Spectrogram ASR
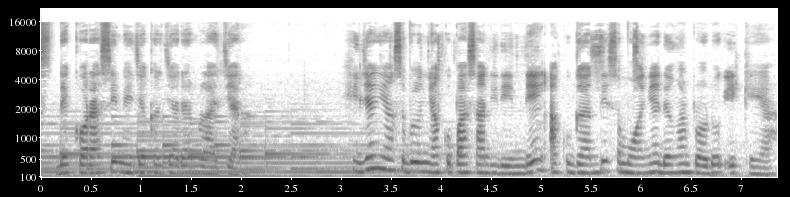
Next, dekorasi meja kerja dan belajar. Hijang yang sebelumnya aku pasang di dinding, aku ganti semuanya dengan produk IKEA.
